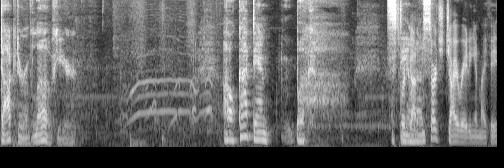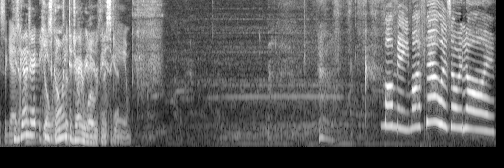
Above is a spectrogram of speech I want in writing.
doctor of love here. Oh goddamn book. Swear to God, if he starts gyrating in my face again, He's gonna I'm he's going to gyrate in your face this again. game. Mommy, my flowers are alive.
